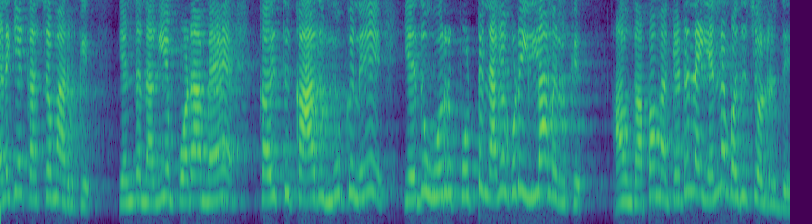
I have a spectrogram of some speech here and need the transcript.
எனக்கே கஷ்டமா இருக்கு. எந்த நகையும் போடாம கழுத்து காது மூக்குன்னு ஏதோ ஒரு பொட்டு நகை கூட இல்லாம இருக்கு. அவங்க அப்பா அம்மா கேட்ட நான் என்ன பதில் சொல்றது?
